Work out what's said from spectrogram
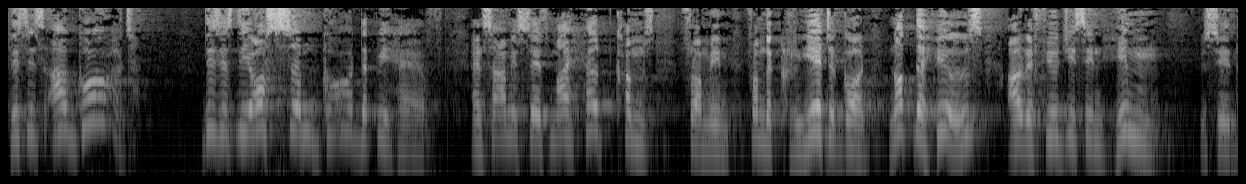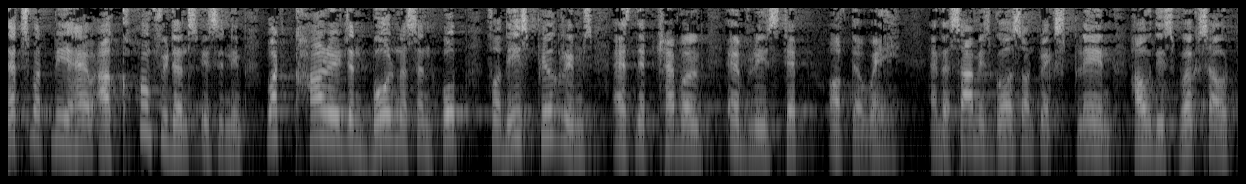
this is our God. This is the awesome God that we have. And Psalmist says, My help comes from Him, from the Creator God, not the hills. Our refuge is in Him. You see, that's what we have. Our confidence is in Him. What courage and boldness and hope for these pilgrims as they traveled every step of the way. And the psalmist goes on to explain how this works out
